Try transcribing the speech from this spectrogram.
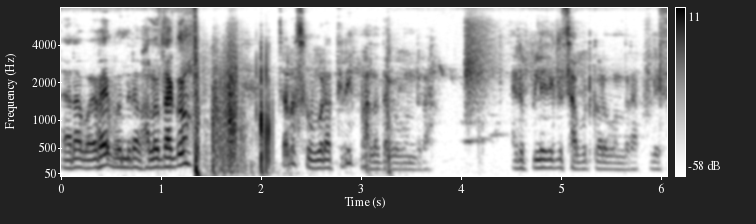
তারা ভাই ভাই বন্ধুরা, ভালো থাকো। চলো শুভরাত্রি, ভালো থাকো বন্ধুরা। একটু প্লিজ একটু সাপোর্ট করো বন্ধুরা প্লিজ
